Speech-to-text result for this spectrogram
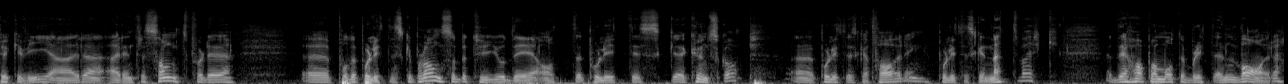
tykker vi er, er interessant, for det, eh, på det politiske plan så betyr jo det at politisk kunnskap, eh, politisk erfaring, politiske nettverk, det har på en måte blitt en vare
